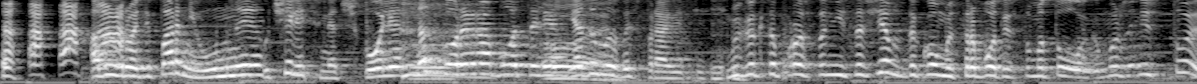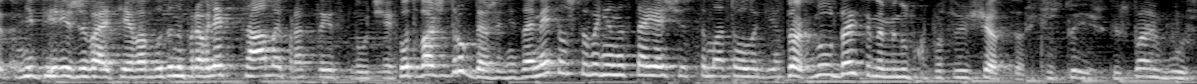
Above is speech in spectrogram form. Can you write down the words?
А вы вроде парни умные, учились в медшколе, на скорой работали. Я думаю, вы справитесь. Мы как-то просто не совсем знакомы с работой стоматолога. Может, не стоит? Не переживайте, я вам буду направлять самые простые случаи. Вот ваш друг даже не заметил, что вы не настоящие стоматологи. Так, ну дайте на минутку посовещаться. Ты что стоишь? Ты с нами будешь?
